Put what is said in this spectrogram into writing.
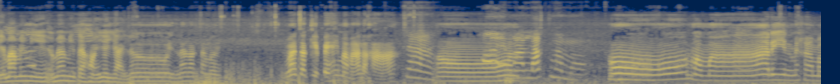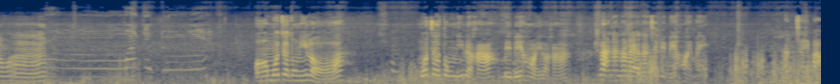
เอมมาไม่มี เอมมามีแต่หอยใหญ่ๆเลย น่ารักจังเลย ว่าจะเก็บไปให้มาม่าเหรอคะ ใช่อ๋อพ่อมารักมาหมอโอ้มาม่าได้ยินไหมคะมาม่าว่าจะตรงนี้ อ๋อมดเจอตรงนี้เหรอ มดเจอตรงนี้เหรอคะเบเบ้หอยเหรอคะแล้วอันนั้นอะไรอันนั้นใช่เบเบ้หอยไหมอันนใช่เปล่า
